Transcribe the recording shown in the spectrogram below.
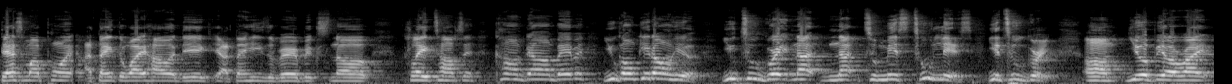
that's my point. I think Dwight Howard did. I think he's a very big snub. Klay Thompson, calm down, baby. You gonna get on here. You too great not not to miss two lists. You're too great. Um, you'll be all right.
